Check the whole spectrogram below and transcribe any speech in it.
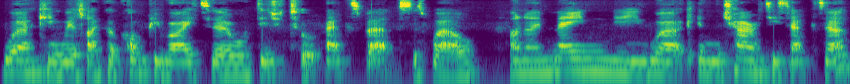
working with like a copywriter or digital experts as well. And I mainly work in the charity sector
